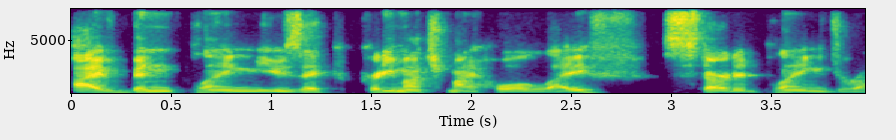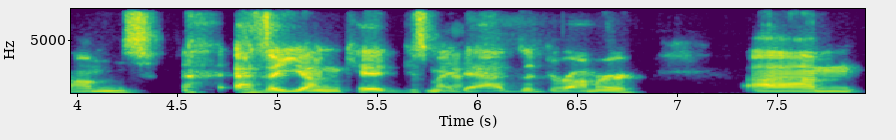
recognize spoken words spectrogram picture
I've been playing music pretty much my whole life. Started playing drums as a young kid because my dad's a drummer. Um,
